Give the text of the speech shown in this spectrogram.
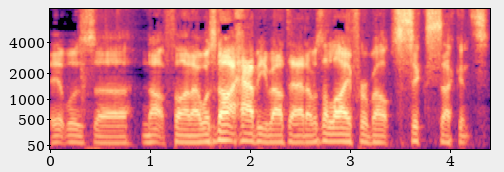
it was uh, not fun. I was not happy about that. I was alive for about six seconds.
